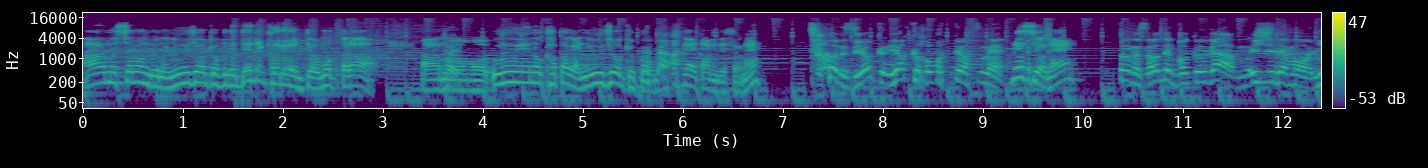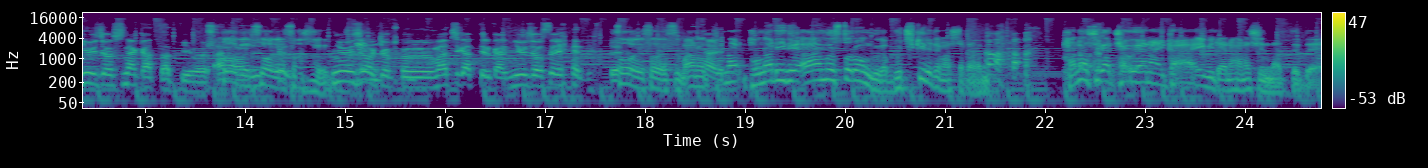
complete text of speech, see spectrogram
アームストロングの入場曲で出てくるって思ったら、あの、運営の方が入場曲を間違えたんですよね。そうです。よくよく覚えてますね。ですよね。そうです。ほんで僕がもう意地でも入場しなかったっていう。そうです、そうです、そうです。入場曲間違ってるから入場せえへんって言って。そうです、そうです。あの、はい隣隣でアームストロングがブチ切れてましたからね。話がちゃうやないかいみたいな話になってて。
